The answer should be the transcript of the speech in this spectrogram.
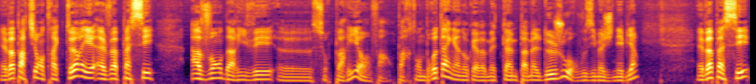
Elle va partir en tracteur et elle va passer avant d'arriver euh, sur Paris, enfin en partant de Bretagne, hein, donc elle va mettre quand même pas mal de jours, vous imaginez bien. Elle va passer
